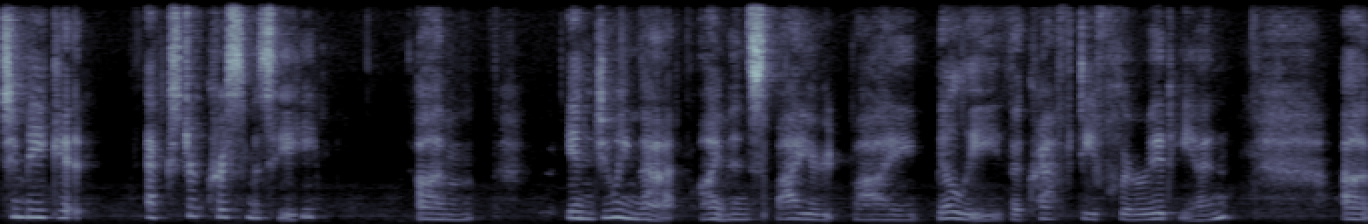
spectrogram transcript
to make it extra Christmassy. Um, in doing that, I'm inspired by Billie, the crafty Floridian, uh,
